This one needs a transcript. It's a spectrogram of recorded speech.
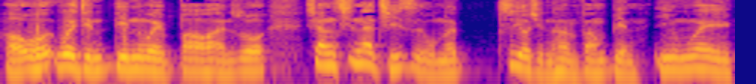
好，我我已经定位，包含说像现在其实我们自由行很方便，因为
